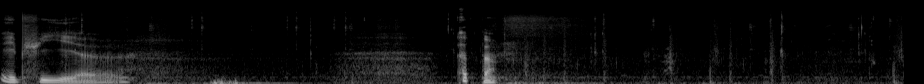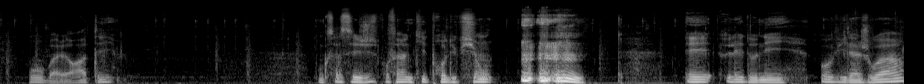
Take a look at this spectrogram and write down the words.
Et puis... Euh, hop. Oh bah le raté. Donc ça c'est juste pour faire une petite production et les donner aux villageois.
